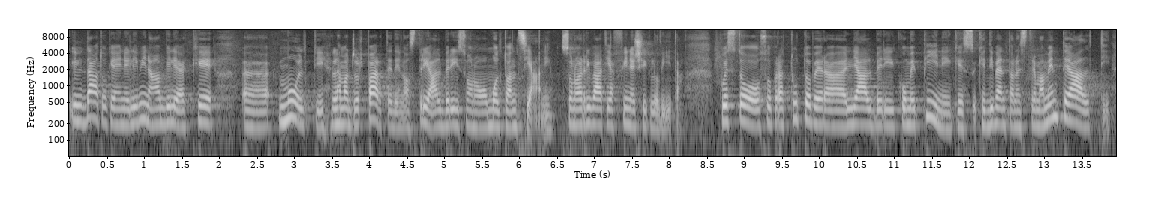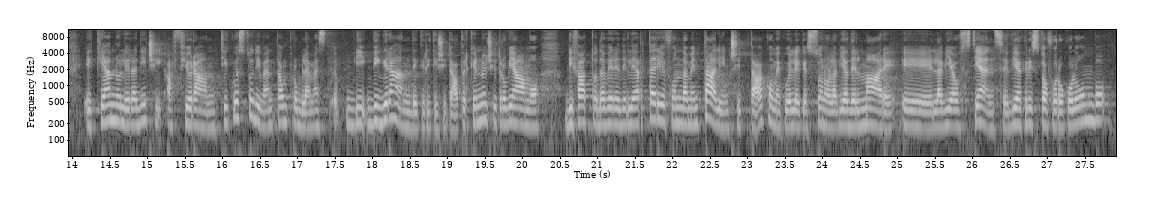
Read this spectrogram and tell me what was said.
il dato che è ineliminabile è che eh, molti, la maggior parte dei nostri alberi sono molto anziani, sono arrivati a fine ciclo vita. Questo soprattutto per eh, gli alberi come pini che, che, diventano estremamente alti e che hanno le radici affioranti, questo diventa un problema di, di grande criticità perché noi ci troviamo di fatto ad avere delle arterie fondamentali in città come quelle che sono la via del mare e la via Ostiense, via Cristoforo Colombo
